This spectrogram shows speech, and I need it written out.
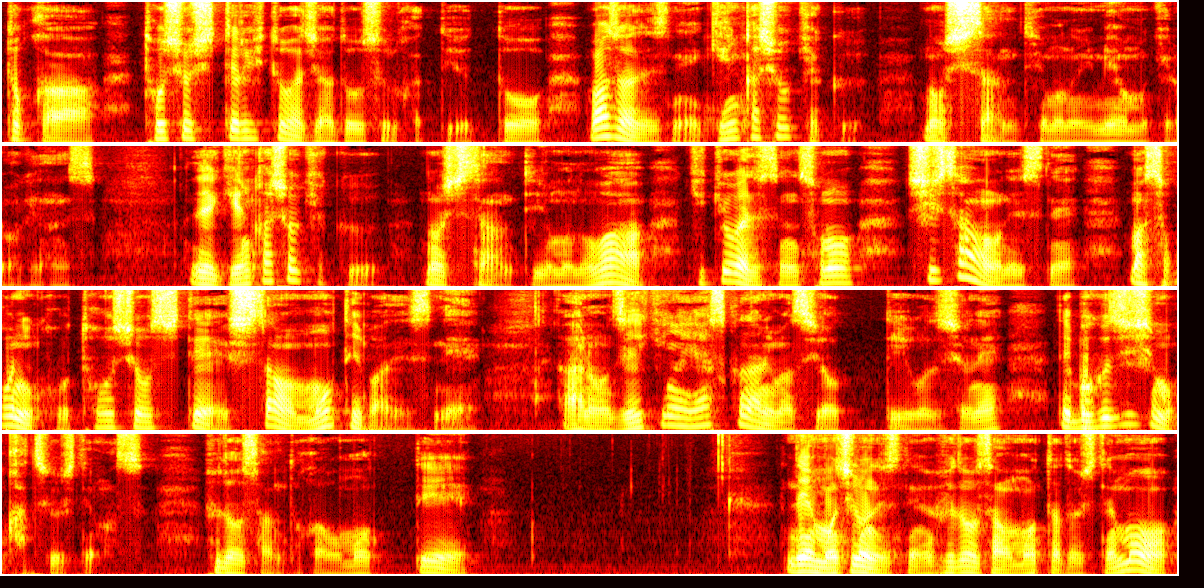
とか、投資を知ってる人はじゃあどうするかっていうと、まずはですね、減価償却の資産というものに目を向けるわけなんです。で、減価償却の資産っていうものは、結局はですね、その資産をですね、まあそこにこう投資をして資産を持てばですね、あの、税金が安くなりますよっていうことですよね。で、僕自身も活用してます。不動産とかを持って、で、もちろんですね、不動産を持ったとしても、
